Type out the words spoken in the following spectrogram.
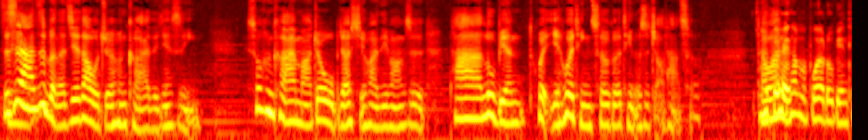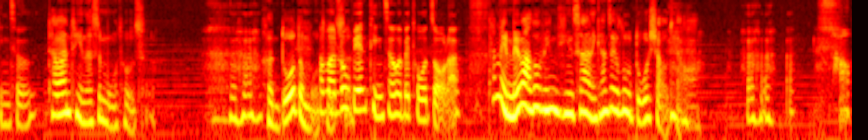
只是啊，日本的街道我觉得很可爱的一件事情，说很可爱吗？就我比较喜欢的地方是，它路边会也会停车，可是停的是脚踏车。台湾对他们不会有路边停车，台湾停的是摩托车，很多的摩托车。他们路边停车会被拖走了，他们也没办法路边停车啊！你看这个路多小条啊。好，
